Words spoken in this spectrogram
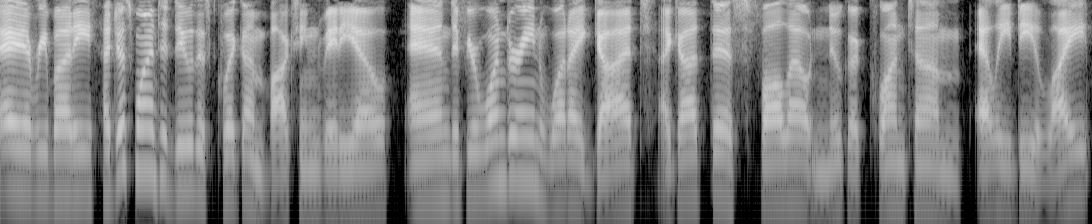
Hey everybody, I just wanted to do this quick unboxing video, and if you're wondering what I got, I got this Fallout Nuka Quantum LED light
